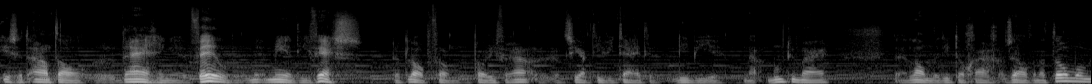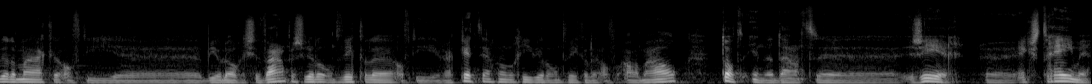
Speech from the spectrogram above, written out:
is het aantal uh, dreigingen veel meer divers. Dat loopt van proliferatieactiviteiten, Libië, nou, noemt u maar. landen die toch graag zelf een atoombom willen maken... of die biologische wapens willen ontwikkelen... of die rakettechnologie willen ontwikkelen, of allemaal. Tot inderdaad zeer extreme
